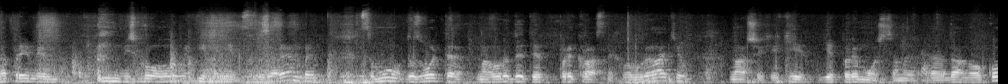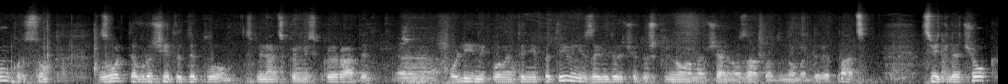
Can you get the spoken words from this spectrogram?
на премію міського голови імені Заремби. Тому дозвольте нагородити прекрасних лауреатів наших, які є переможцями е, даного конкурсу. Дозвольте вручити диплом Смілянської міської ради е, Олійник Валентині Петрівні, завідувачу дошкільного навчального закладу номер 19 Світлячок.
